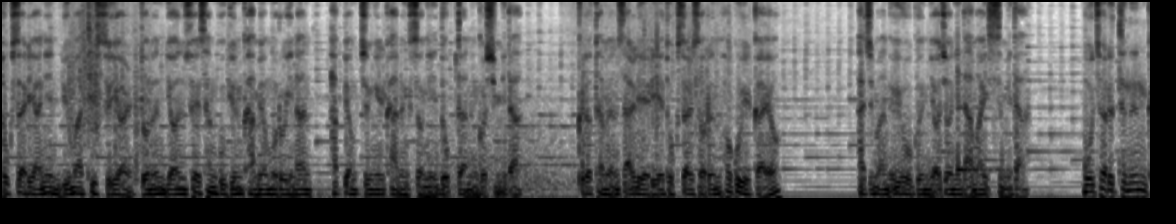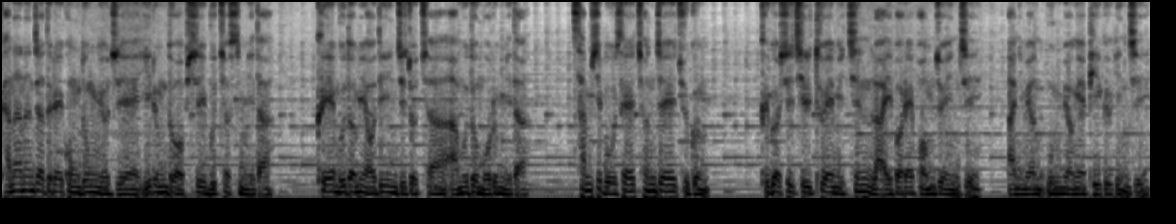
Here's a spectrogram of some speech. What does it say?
독살이 아닌 류마티스 열 또는 연쇄상구균 감염으로 인한 합병증일 가능성이 높다는 것입니다. 그렇다면 살리에리의 독살설은 허구일까요? 하지만 의혹은 여전히 남아 있습니다. 모차르트는 가난한 자들의 공동묘지에 이름도 없이 묻혔습니다. 그의 무덤이 어디인지조차 아무도 모릅니다. 35세 천재의 죽음. 그것이 질투에 미친 라이벌의 범죄인지 아니면 운명의 비극인지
